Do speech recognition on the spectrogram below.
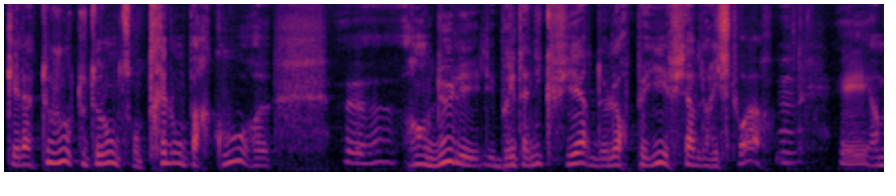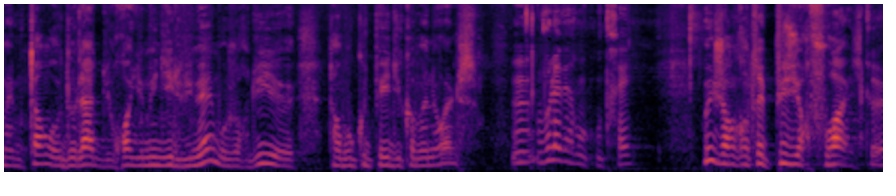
qu'elle a toujours, tout au long de son très long parcours, euh, euh, rendu les, Britanniques fiers de leur pays et fiers de leur histoire. Mm. Et en même temps, au-delà du Royaume-Uni lui-même, aujourd'hui, euh, dans beaucoup de pays du Commonwealth. Mm. Vous l'avez rencontré? Oui, j'ai rencontré plusieurs fois. Est-ce que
